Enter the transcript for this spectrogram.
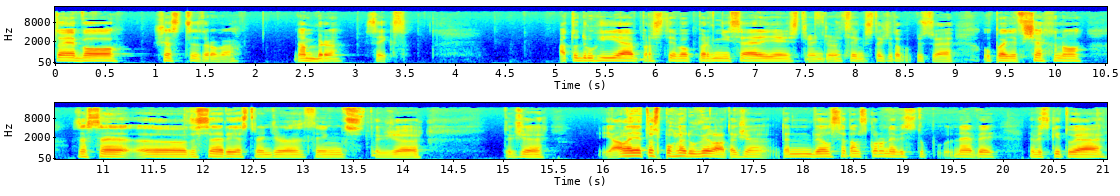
to je o 6 zrovna. Number 6. A to druhý je prostě o první sérii Stranger Things, takže to popisuje úplně všechno ze, se, uh, ze série Stranger Things, takže, takže ale je to z pohledu Villa, takže ten Will se tam skoro nevystup, nevy, nevyskytuje,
